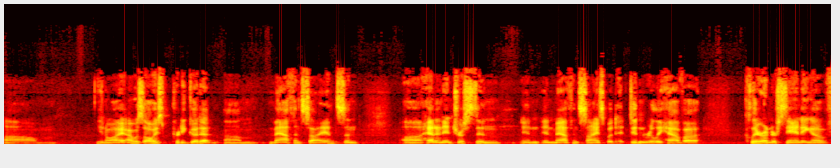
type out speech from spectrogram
um, you know, I, I, was always pretty good at um, math and science, and uh, had an interest in, in, in math and science, but didn't really have a clear understanding of,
